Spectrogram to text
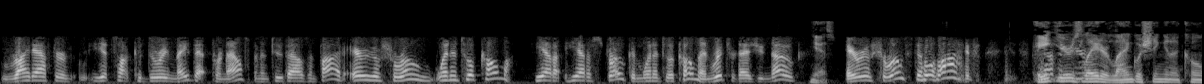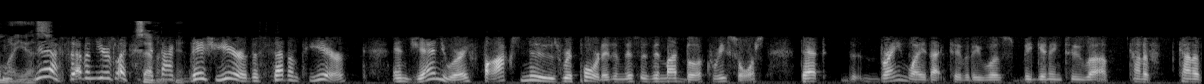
right after Yitzhak Kaduri made that pronouncement in 2005, Ariel Sharon went into a coma. He had a, he had a stroke and went into a coma. And Richard, as you know, yes, Ariel Sharon's still alive. Eight years, years, later, languishing in a coma. Yes. Yeah, seven years later. Seven, in fact, yeah. this year, the seventh year, in January, Fox News reported, and this is in my book, Resource that brainwave activity was beginning to uh, kind of kind of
